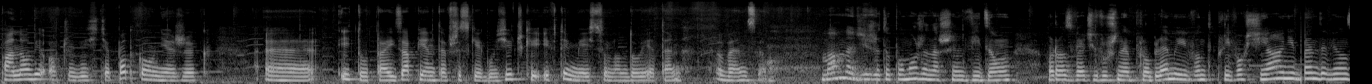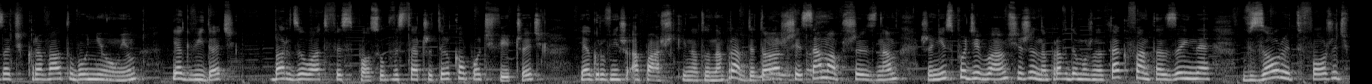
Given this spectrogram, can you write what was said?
Panowie oczywiście pod kołnierzyk i tutaj zapięte wszystkie guziczki i w tym miejscu ląduje ten węzeł. Mam nadzieję, że to pomoże naszym widzom rozwiać różne problemy i wątpliwości. Ja nie będę wiązać krawatu, bo nie umiem. Jak widać, bardzo łatwy sposób, wystarczy tylko poćwiczyć. Jak również apaszki, no to naprawdę, to aż się sama przyznam, że nie spodziewałam się, że naprawdę można tak fantazyjne wzory tworzyć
